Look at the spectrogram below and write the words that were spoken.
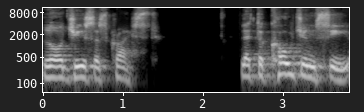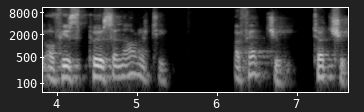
Lord Jesus Christ. Let the cogency of his personality affect you, touch you.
